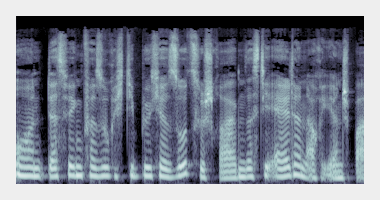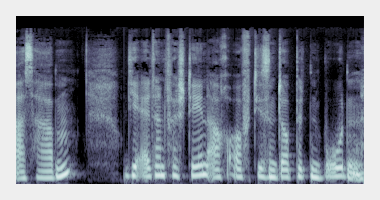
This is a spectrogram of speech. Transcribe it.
Und deswegen versuche ich die Bücher so zu schreiben, dass die Eltern auch ihren Spaß haben. Die Eltern verstehen auch oft diesen doppelten Boden.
